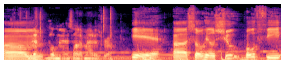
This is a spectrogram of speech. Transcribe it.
Um, That's cool, man. That's all that matters, bro. yeah. Uh, so he'll shoot both feet.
